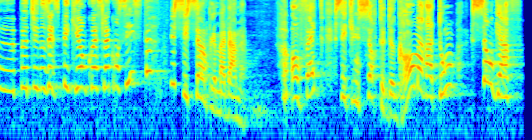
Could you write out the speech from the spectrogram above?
Euh, Peux-tu nous expliquer en quoi cela consiste? C'est simple, madame. En fait, c'est une sorte de grand marathon sans gaffe.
